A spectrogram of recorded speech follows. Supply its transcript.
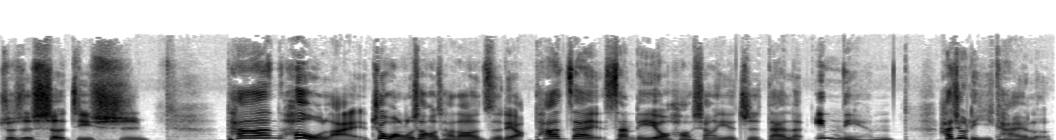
就是设计师。他后来就网络上有查到的资料，他在三丽鸥好像也只待了一年，他就离开了。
